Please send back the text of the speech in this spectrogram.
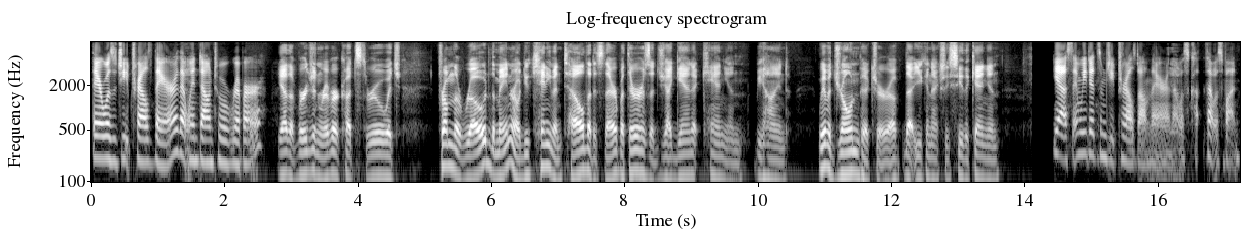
There was Jeep trails there that went down to a river. Yeah, the Virgin River cuts through, which from the road, the main road, you can't even tell that it's there, but there is a gigantic canyon behind. We have a drone picture of that you can actually see the canyon. Yes, and we did some Jeep trails down there, and that was that was fun.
